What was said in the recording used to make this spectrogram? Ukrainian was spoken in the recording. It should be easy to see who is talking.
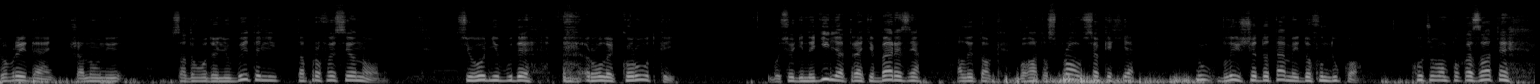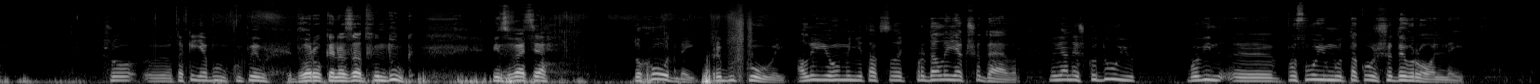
Speaker 1: Добрий день, шановні садоводолюбителі та професіонали. Сьогодні буде ролик короткий, бо сьогодні неділя, 3 березня, але так багато справ всяких є. Ну, ближче до теми і до фундука. Хочу вам показати, що е, такий я був купив два роки назад фундук. Він зветься доходний, прибутковий, але його мені так сказати продали як шедевр. Ну я не шкодую, бо він е, по-своєму також шедевральний.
